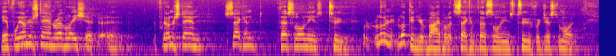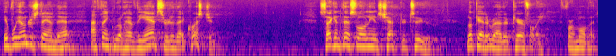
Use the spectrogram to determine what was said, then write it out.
If we understand Revelation, uh, if we understand Second Thessalonians 2. Look in your Bible at Second Thessalonians 2 for just a moment. If we understand that, I think we'll have the answer to that question. Second Thessalonians chapter 2. Look at it rather carefully for a moment.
